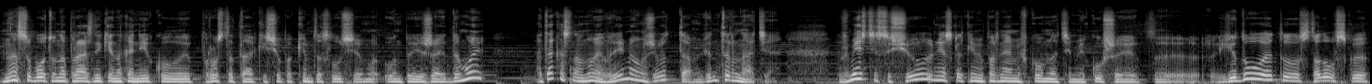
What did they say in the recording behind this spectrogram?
На субботу, на праздники, на каникулы, просто так, еще по каким-то случаям он приезжает домой, а так основное время он живет там, в интернате. Вместе с еще несколькими парнями в комнате кушает э, еду эту столовскую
